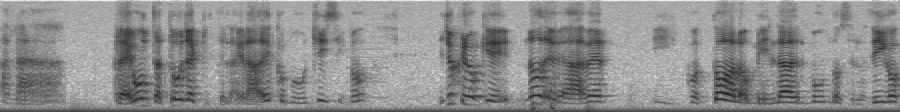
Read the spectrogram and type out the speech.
a la pregunta tuya, que te la agradezco muchísimo, yo creo que no debe haber, y con toda la humildad del mundo se los digo,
